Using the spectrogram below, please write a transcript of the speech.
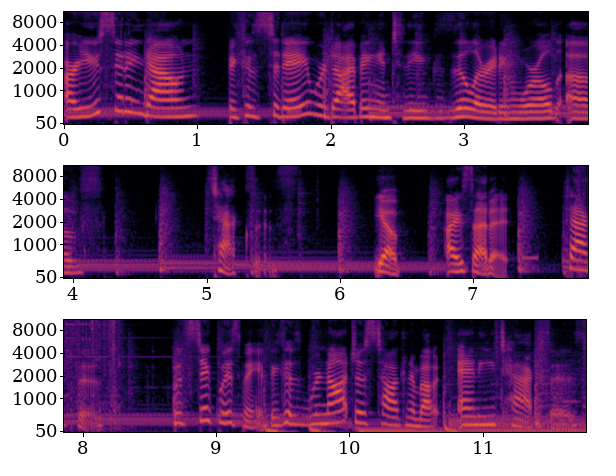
Are you sitting down? Because today we're diving into the exhilarating world of taxes. Yep, I said it. Taxes. But stick with me because we're not just talking about any taxes.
